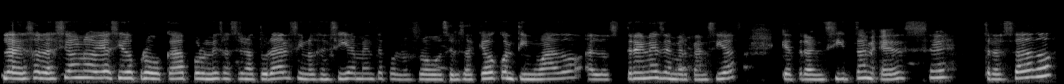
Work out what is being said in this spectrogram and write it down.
la desolación no había sido provocada por un desastre natural, sino sencillamente por los robos. El saqueo continuado a los trenes de mercancías que transitan ese trazado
